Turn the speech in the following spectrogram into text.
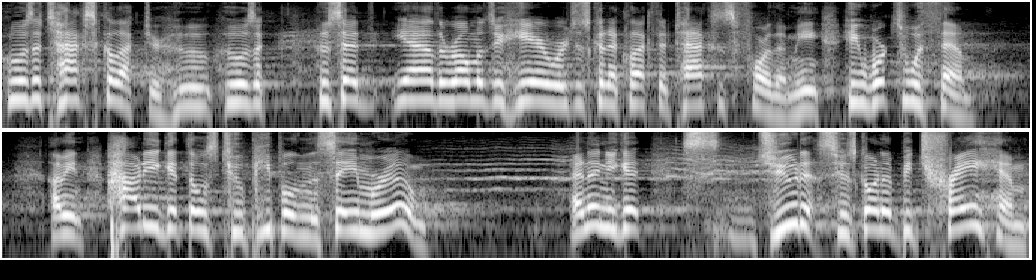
who was a tax collector, who, who, was a, who said, Yeah, the Romans are here, we're just going to collect their taxes for them. He, he worked with them. I mean, how do you get those two people in the same room? And then you get Judas, who's going to betray him,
